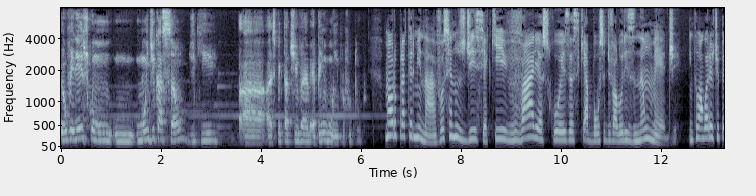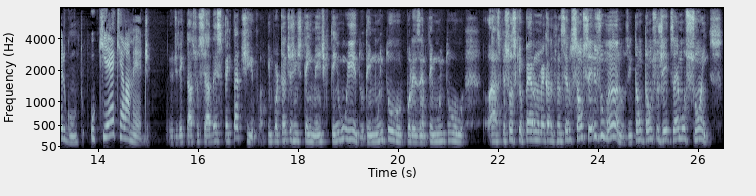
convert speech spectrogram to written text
Eu veria isso como um, um, uma indicação de que a, a expectativa é, é bem ruim para o futuro. Mauro, para terminar, você nos disse aqui várias coisas que a Bolsa de Valores não mede. Então agora eu te pergunto, o que é que ela mede? eu diria que está associada à expectativa. Importante a gente ter em mente que tem ruído, tem muito, por exemplo, tem muito. As pessoas que operam no mercado financeiro são seres humanos, então estão sujeitos a emoções.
